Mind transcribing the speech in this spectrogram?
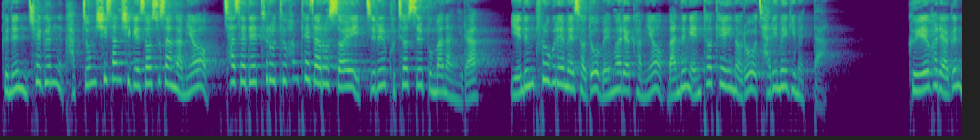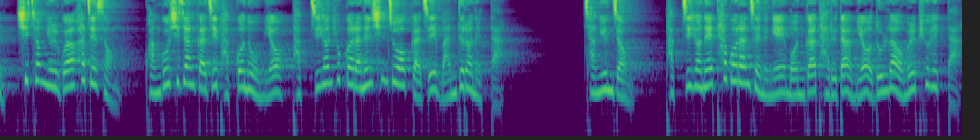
그는 최근 각종 시상식에서 수상하며 차세대 트로트 황태자로서의 입지를 굳혔을 뿐만 아니라 예능 프로그램에서도 맹활약하며 만능 엔터테이너로 자리매김했다. 그의 활약은 시청률과 화제성, 광고 시장까지 바꿔놓으며 박지현 효과라는 신조어까지 만들어냈다. 장윤정, 박지현의 탁월한 재능에 뭔가 다르다며 놀라움을 표했다.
